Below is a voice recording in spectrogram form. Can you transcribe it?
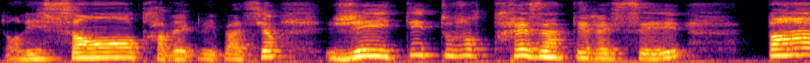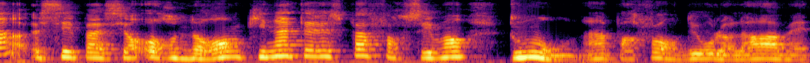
dans, les centres avec les patients, j'ai été toujours très intéressée par ces patients hors normes qui n'intéressent pas forcément tout le monde. Hein. Parfois on dit « oh là là, mais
